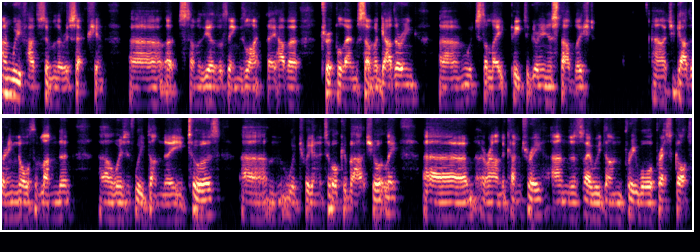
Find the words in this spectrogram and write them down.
and we've had similar reception uh, at some of the other things like they have a Triple M summer gathering, um, which the late Peter Green established. Uh, it's a gathering north of London, uh, we've done the tours. Um, which we're going to talk about shortly uh, around the country. And as I say, we've done pre-war Prescott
